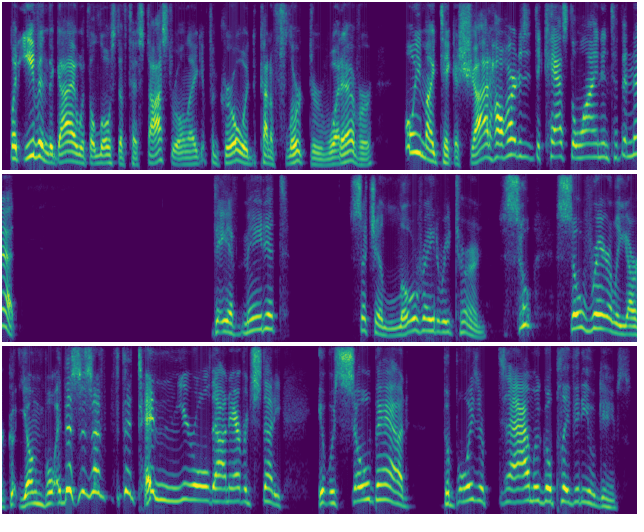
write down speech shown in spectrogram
But even the guy with the lowest of testosterone, like if a girl would kind of flirt or whatever, oh, he might take a shot. How hard is it to cast a line into the net? They have made it such a low rate of return. So so rarely are young boy. This is a 10 year old on average study. It was so bad. The boys are, ah, I'm to go play video games.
